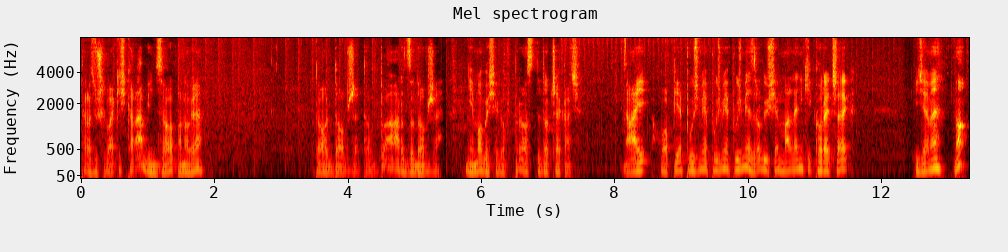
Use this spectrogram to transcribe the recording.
teraz już chyba jakiś karabin, co panowie? To dobrze, to bardzo dobrze. Nie mogę się go wprost doczekać. Aj, chłopie, późmie, późmie, późmie. Zrobił się maleńki koreczek. Idziemy? No.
